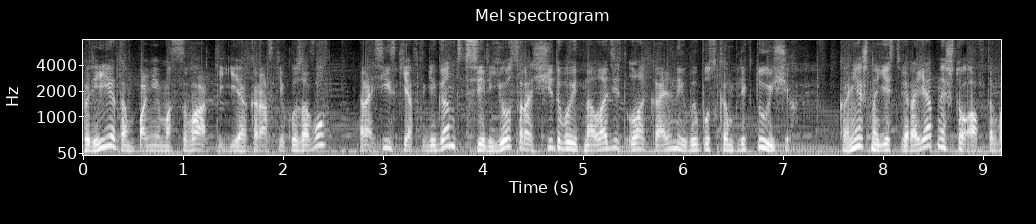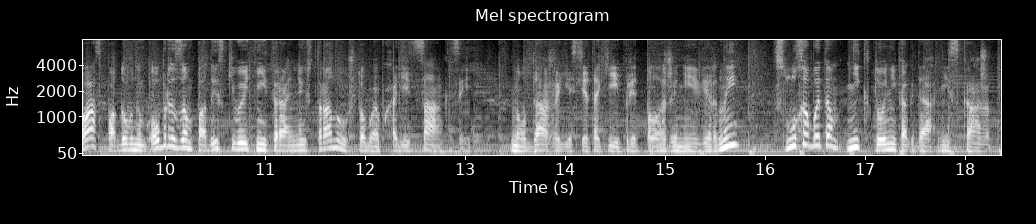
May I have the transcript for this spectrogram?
При этом, помимо сварки и окраски кузовов, российский автогигант всерьез рассчитывает наладить локальный выпуск комплектующих. Конечно, есть вероятность, что АвтоВАЗ подобным образом подыскивает нейтральную страну, чтобы обходить санкции. Но даже если такие предположения верны, вслух об этом никто никогда не скажет.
